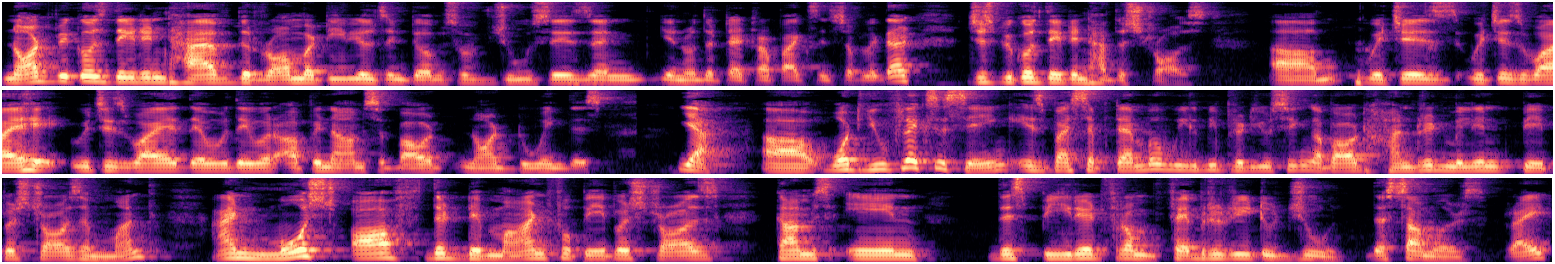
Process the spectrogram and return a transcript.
not because they didn't have the raw materials in terms of juices and you know the tetra paks and stuff like that just because they didn't have the straws um, which is which is why which is why they were they were up in arms about not doing this. Yeah, uh, what Uflex is saying is by September we'll be producing about 100 million paper straws a month, and most of the demand for paper straws comes in this period from February to June, the summers, right?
